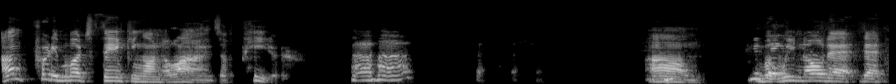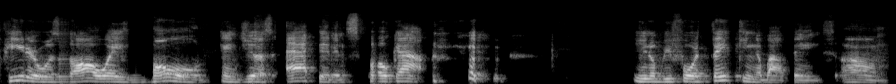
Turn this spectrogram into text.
I'm pretty much thinking on the lines of Peter. Uh-huh. Um, but we know that that Peter was always bold and just acted and spoke out. you know, before thinking about things. Um,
